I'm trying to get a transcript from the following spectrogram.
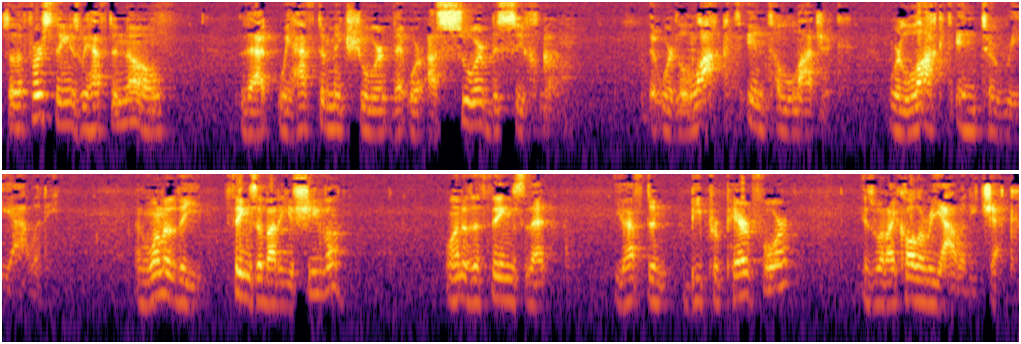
So the first thing is we have to know that we have to make sure that we're asur besichlo, that we're locked into logic. We're locked into reality. And one of the things about a yeshiva, one of the things that you have to be prepared for is what I call a reality check.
